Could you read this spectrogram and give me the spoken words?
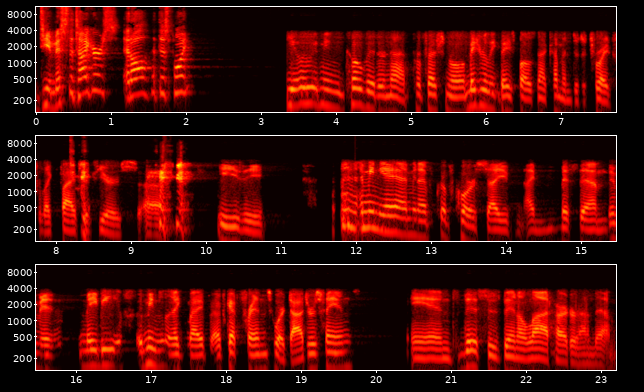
Do you miss the Tigers at all at this point? Yeah, I mean, COVID or not, professional Major League Baseball is not coming to Detroit for like five, six years. Uh, easy. I mean, yeah. I mean, of, of course, I I miss them. I mean, maybe if I mean, like my I've got friends who are Dodgers fans, and this has been a lot harder on them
